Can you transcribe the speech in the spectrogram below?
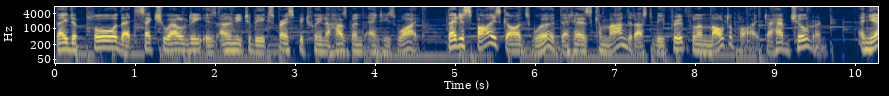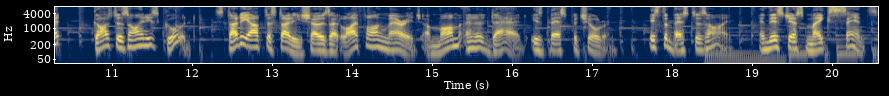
They deplore that sexuality is only to be expressed between a husband and his wife. They despise God's word that has commanded us to be fruitful and multiply, to have children. And yet, God's design is good. Study after study shows that lifelong marriage, a mom and a dad, is best for children. It's the best design. And this just makes sense.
